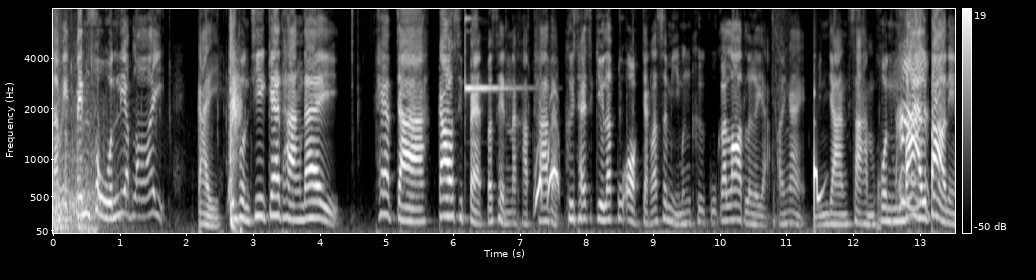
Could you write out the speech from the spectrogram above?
damage เป็นศูนย์เรียบร้อย ไก่ เป็นผลที่แก้ทางได้แทบจะ 98%นะครับ ถ้าแบบคือใช้ skill แล้วกูออกจากรัศมีมึงคือกูก็รอดเลยอะ่ะ เอาง่ายวิญญาณ 3 คนมึงบ้าหรือเปล่านี่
